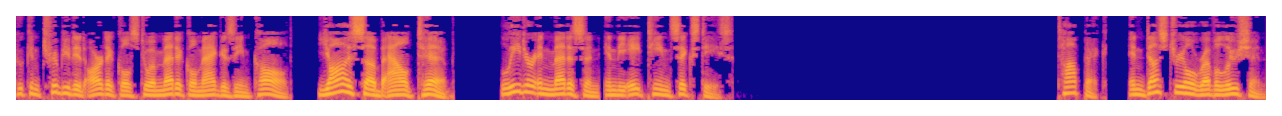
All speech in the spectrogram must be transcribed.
who contributed articles to a medical magazine called Ya'asub al-Tib, Leader in Medicine in the 1860s. Industrial Revolution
